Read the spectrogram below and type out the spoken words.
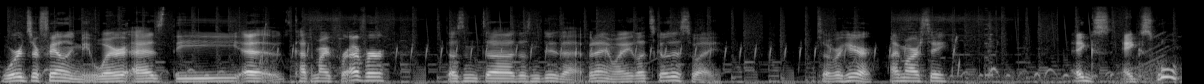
Words are failing me, whereas the, uh, Katamari Forever doesn't, uh, doesn't do that. But anyway, let's go this way. It's over here. Hi, Marcy. Eggs, egg school?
